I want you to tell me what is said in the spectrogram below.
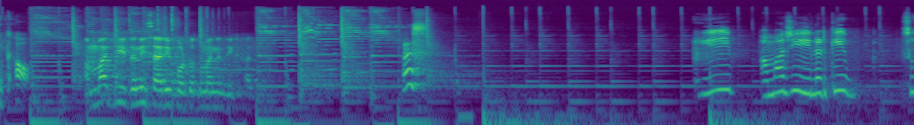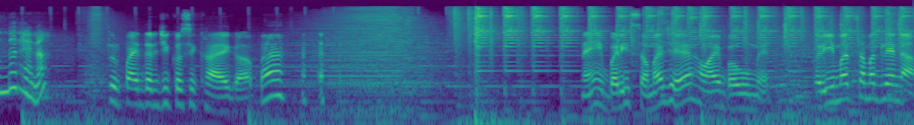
दिखाओ। अम्मा जी इतनी सारी फ़ोटो तो मैंने दिखा दी। बस। ये अम्मा जी ये लड़की सुंदर है ना? तुरपाई दर्जी को सिखाएगा आप हैं? नहीं बड़ी समझ है हमारी बहू में। पर ये मत समझ लेना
